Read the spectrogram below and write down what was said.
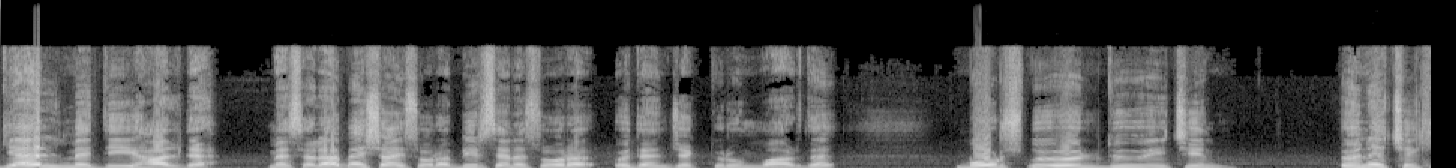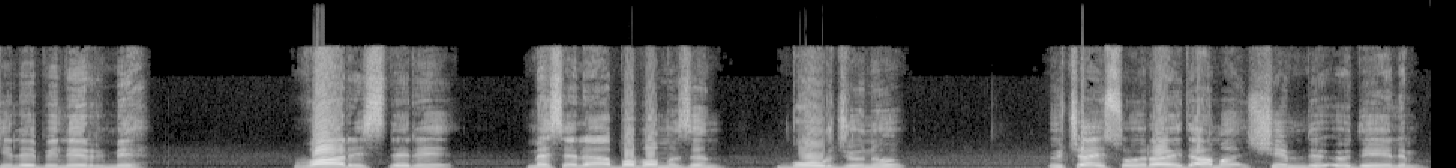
gelmediği halde mesela 5 ay sonra, 1 sene sonra ödenecek durum vardı. Borçlu öldüğü için öne çekilebilir mi? Varisleri mesela babamızın borcunu 3 ay sonraydı ama şimdi ödeyelim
